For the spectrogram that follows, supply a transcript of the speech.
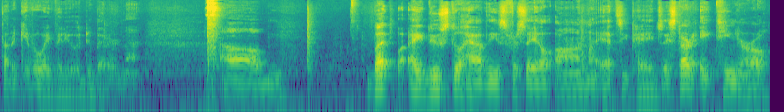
thought a giveaway video would do better than that. Um, but I do still have these for sale on my Etsy page. They start at 18 euro.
